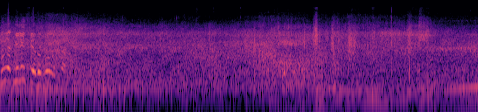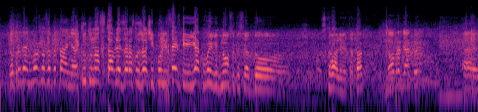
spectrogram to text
Ну, як міліція дозволить. так. Добрий день, можна запитання? Тут у нас ставлять зараз лежачий поліцейський. Як ви відноситеся до схвалюєте, так? Добре, дякую. Е,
